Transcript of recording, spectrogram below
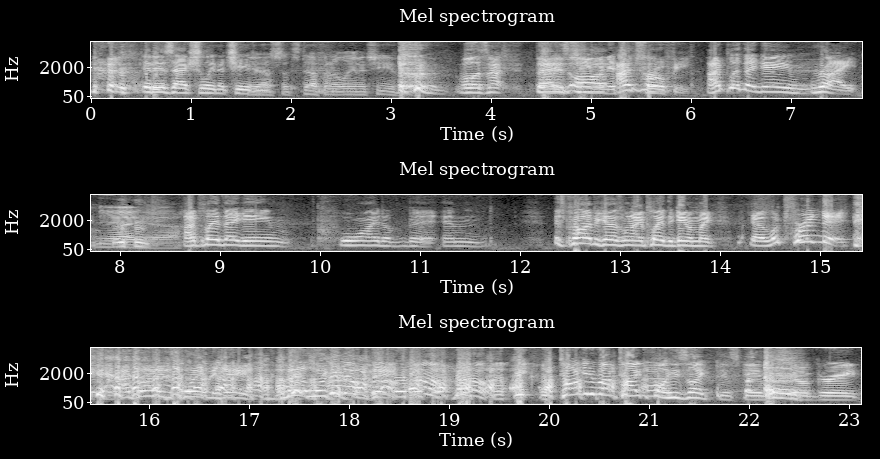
It is actually an achievement. Yes, it's definitely an achievement. Well, it's not. That an all- It's I've- a trophy. I played that game. Right. yeah, yeah. I played that game quite a bit, and it's probably because when I played the game, I'm like, gotta look for a dick. I'm probably just playing the game. I'm not looking for a dick. no, no, no, no. He, talking about Titanfall, he's like, this game is so great.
